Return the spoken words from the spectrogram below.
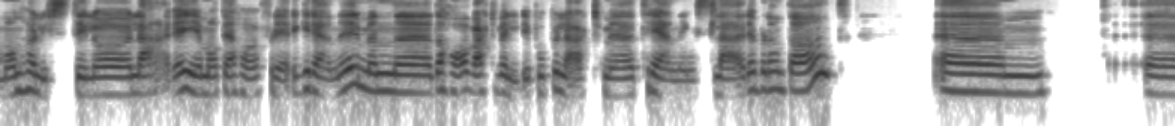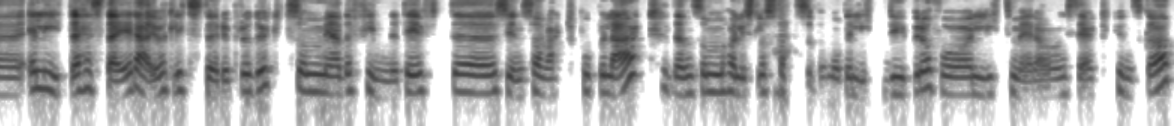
man har lyst til å lære, i og med at jeg har flere grener. Men det har vært veldig populært med treningslære, bl.a. Um, Uh, Elite hesteeier er jo et litt større produkt som jeg definitivt uh, syns har vært populært. Den som har lyst til å satse på en måte litt dypere og få litt mer avansert kunnskap.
